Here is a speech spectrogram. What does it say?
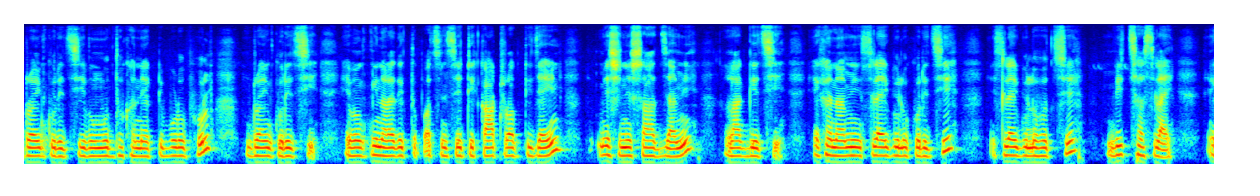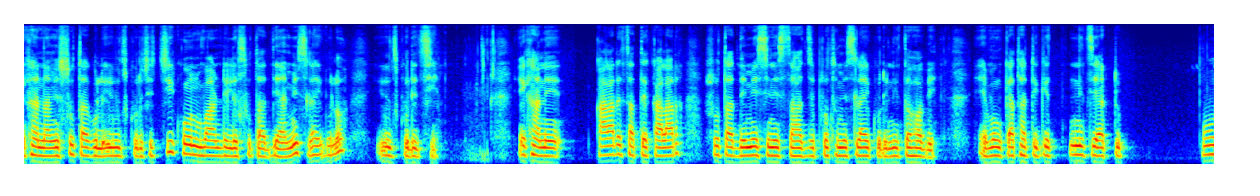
ড্রয়িং করেছি এবং মধ্যখানে একটি বড় ফুল ড্রয়িং করেছি এবং কিনারে দেখতে পাচ্ছেন সেটি কাট রক ডিজাইন মেশিনের সাহায্যে আমি লাগিয়েছি। এখানে আমি সেলাইগুলো করেছি। সেলাইগুলো হচ্ছে বিচ্ছা সেলাই। এখানে আমি সুতাগুলো ইউজ করেছি। চিকন বান্ডিলে সুতা দিয়ে আমি সেলাইগুলো ইউজ করেছি। এখানে কালারের সাথে কালার সুতা দিয়ে মেশিনের সাহায্যে প্রথমে সেলাই করে নিতে হবে এবং ক্যাথাটিকে নিচে একটি পুর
